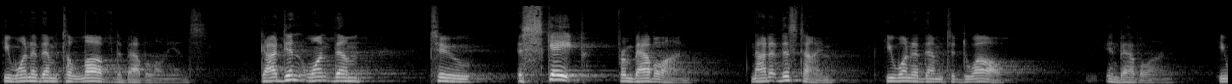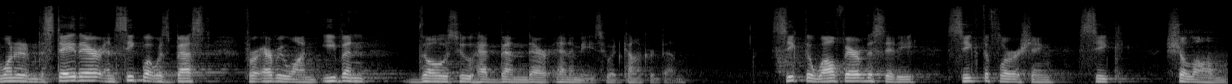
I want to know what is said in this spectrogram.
He wanted them to love the Babylonians. God didn't want them to escape from Babylon, not at this time. He wanted them to dwell in Babylon. He wanted them to stay there and seek what was best for everyone, even those who had been their enemies, who had conquered them. Seek the welfare of the city, seek the flourishing, seek shalom.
